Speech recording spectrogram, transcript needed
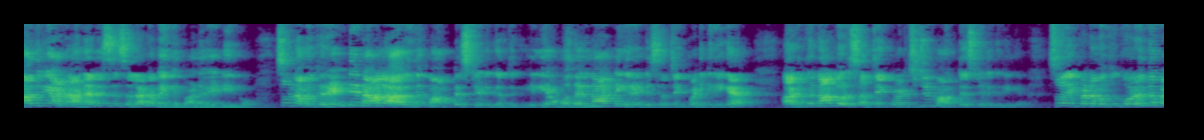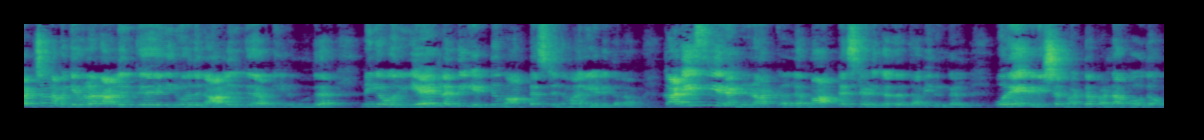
மாதிரியான அனாலிசிஸ் எல்லாம் நம்ம இங்க பண்ண வேண்டியிருக்கும். ஸோ நமக்கு ரெண்டு நாள் ஆறுது மார்க் டெஸ்ட் எடுக்கிறதுக்கு. இல்லையா? முதல் நாள் நீங்க ரெண்டு சப்ஜெக்ட் படிக்கிறீங்க. அடுத்த நாள் ஒரு சப்ஜெக்ட் படிச்சுட்டு மார்க் டெஸ்ட் எடுக்கிறீங்க. ஸோ இப்போ நமக்கு குறைந்தபட்சம் நமக்கு எவ்வளோ நாள் இருக்கு? இருபது நாள் இருக்கு அப்படின்னும் போது நீங்க ஒரு ஏழுல இருந்து எட்டு மார்க் டெஸ்ட் இந்த மாதிரி எடுக்கலாம். கடைசி ரெண்டு நாட்கள்ல மார்க் டெஸ்ட் எடுக்கிறத தவிருங்கள். ஒரே ரிவிஷன் மட்டும் பண்ணா போதும்.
